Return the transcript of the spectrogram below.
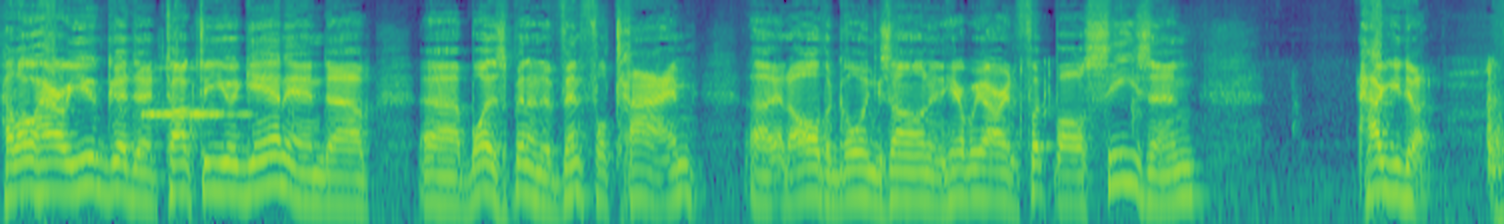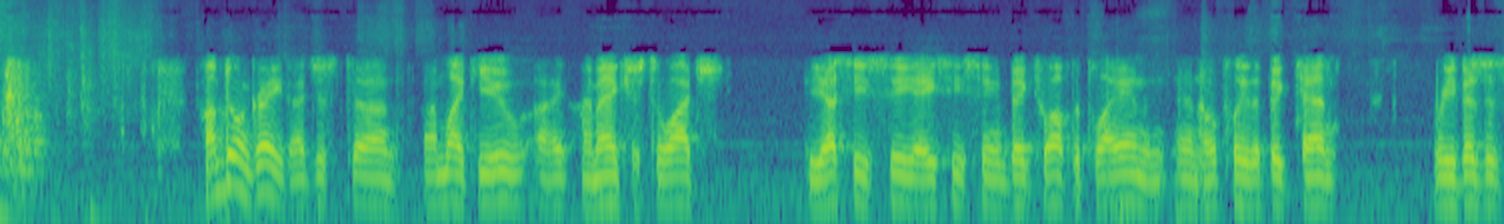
hello, how are you? Good to talk to you again. And uh, uh, boy, it's been an eventful time uh, and all the goings on. And here we are in football season. How are you doing? I'm doing great. I just, uh, I'm like you. I, I'm anxious to watch the SEC, ACC, and Big 12 to play, and, and hopefully the Big 10 revisits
